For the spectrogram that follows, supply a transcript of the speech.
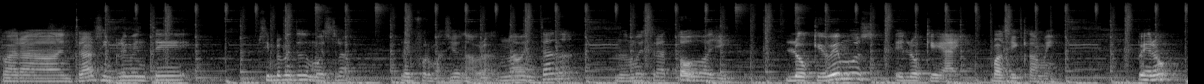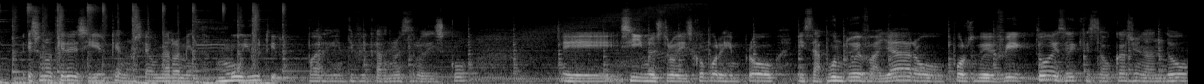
Para entrar simplemente, simplemente nos muestra la información. Ahora, una ventana nos muestra todo allí. Lo que vemos es lo que hay, básicamente. Pero eso no quiere decir que no sea una herramienta muy útil para identificar nuestro disco eh, si nuestro disco, por ejemplo, está a punto de fallar o por su defecto es el que está ocasionando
